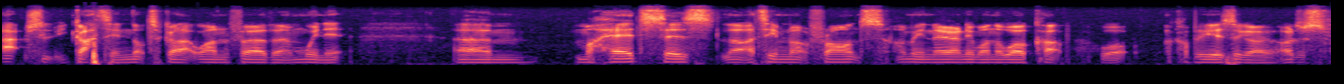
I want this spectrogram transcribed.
absolutely gutting not to go that one further and win it. Um, my head says like a team like France. I mean, they only won the World Cup what a couple of years ago. I just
